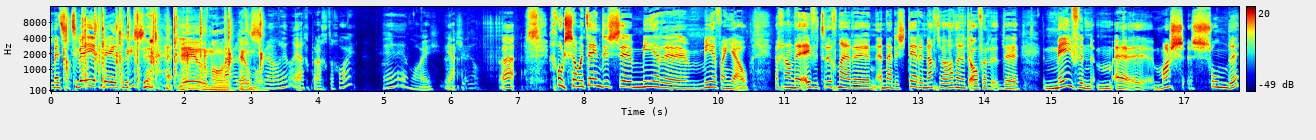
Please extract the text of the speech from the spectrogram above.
Met z'n tweeën, Beatrice. Heel mooi, maar dat heel is mooi. wel heel erg prachtig hoor. Heel mooi. Ja. Ah, goed, zometeen dus uh, meer, uh, meer van jou. We gaan uh, even terug naar, naar de sterrennacht. We hadden het over de Maven Mars-sonde...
